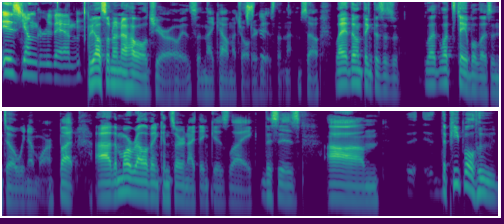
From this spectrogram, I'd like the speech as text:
is younger than We also don't know how old Shiro is and like how much older he is than them. So like, I don't think this is a. Let, let's table this until we know more. But uh, the more relevant concern, I think, is like this is um, the people who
